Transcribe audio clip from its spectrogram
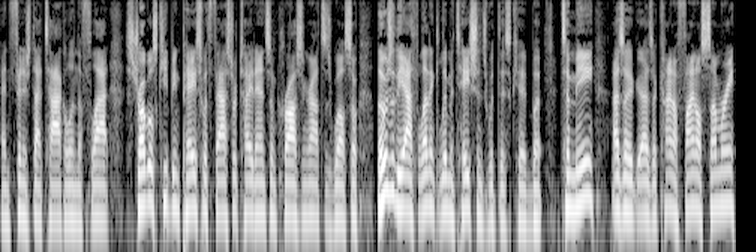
and finish that tackle in the flat. Struggles keeping pace with faster tight ends and crossing routes as well. So those are the athletic limitations with this kid. But to me, as a as a kind of final summary,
